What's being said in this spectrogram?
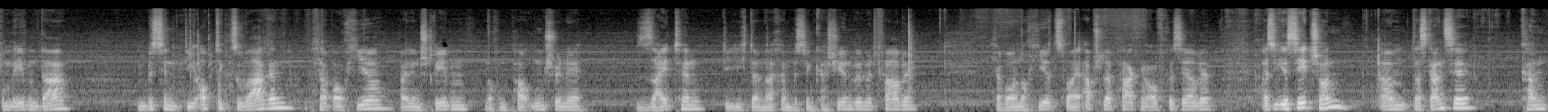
um eben da ein bisschen die Optik zu wahren. Ich habe auch hier bei den Streben noch ein paar unschöne Seiten, die ich dann nachher ein bisschen kaschieren will mit Farbe. Ich habe auch noch hier zwei Abschlepphaken auf Reserve. Also ihr seht schon, ähm, das Ganze kann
